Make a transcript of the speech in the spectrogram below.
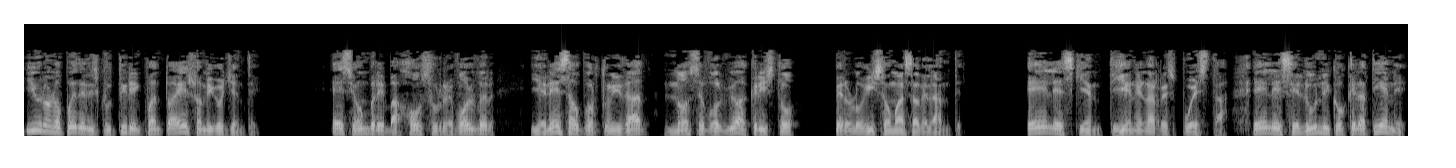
Y uno no puede discutir en cuanto a eso, amigo oyente. Ese hombre bajó su revólver y en esa oportunidad no se volvió a Cristo, pero lo hizo más adelante. Él es quien tiene la respuesta. Él es el único que la tiene.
